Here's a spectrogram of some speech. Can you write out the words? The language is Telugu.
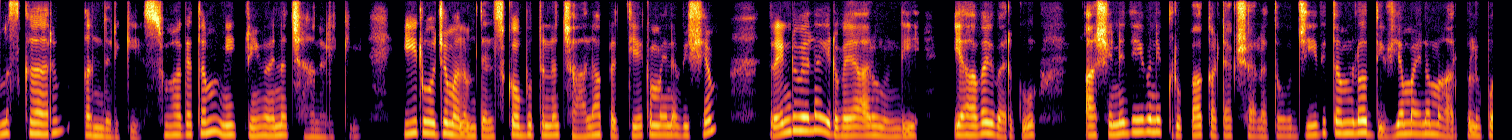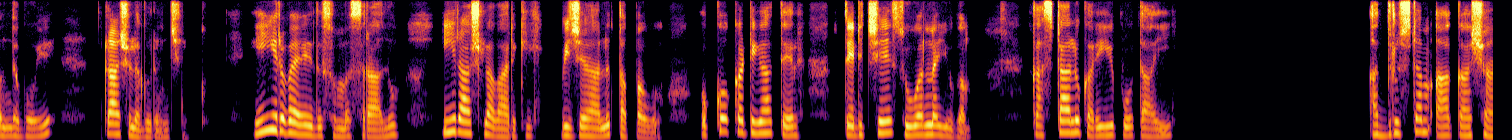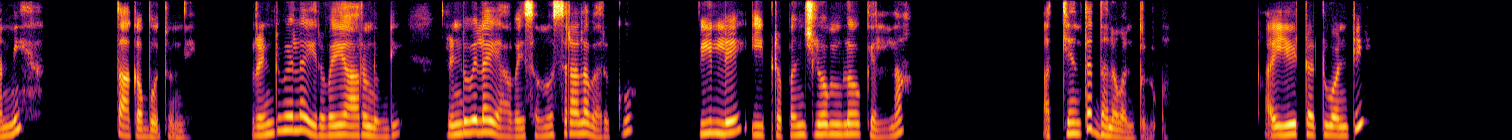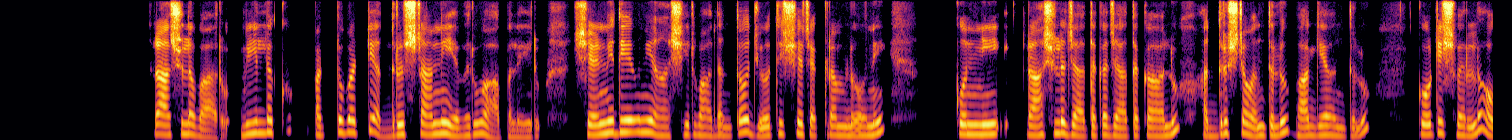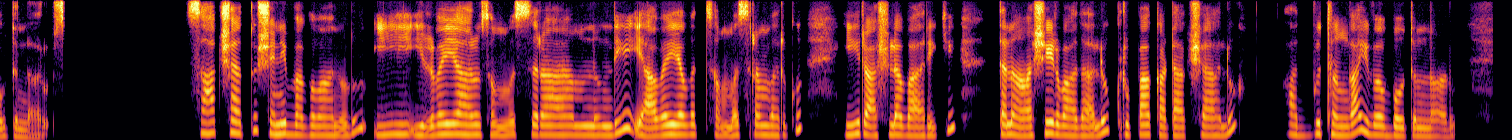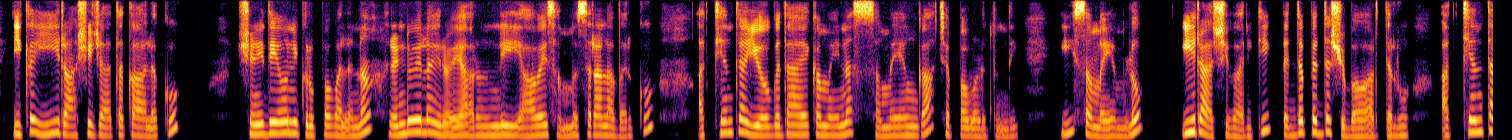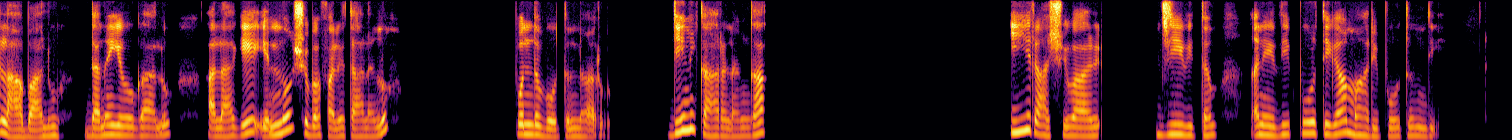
నమస్కారం అందరికీ. స్వాగతం మీ ప్రియమైన ఛానల్‌కి. ఈరోజు మనం తెలుసుకోబోతున్న చాలా ప్రత్యేకమైన విషయం 2026 నుండి 50 వరకు ఆ శనిదేవుని కృపా కటాక్షాలతో జీవితంలో దివ్యమైన మార్పులు పొందబోయే రాశుల గురించి. ఈ 25 సంవత్సరాలు ఈ రాశుల వారికి విజయాలు తప్పవు. ఒక్కొక్కటిగా తె తెరిచే సువర్ణ యుగం. కష్టాలు కరిగిపోతాయి. అదృష్టం ఆకాశాన్ని తాకబోతుంది. 2026 నుండి 2050 సంవత్సరాల వరకు వీళ్ళే ఈ ప్రపంచంలోకెల్లా అత్యంత ధనవంతులు అయ్యేటటువంటి రాశుల వారు. వీళ్ళకు పట్టుబట్టి అదృష్టాన్ని ఎవరూ ఆపలేరు. శనిదేవుని ఆశీర్వాదంతో జ్యోతిష్య చక్రంలోని కొన్ని రాశుల జాతక జాతకాలు అదృష్టవంతులు, భాగ్యవంతులు, కోటీశ్వరులు అవుతున్నారు. సాక్షాత్తు శని భగవానుడు ఈ 26 సంవత్సరం నుండి 50వ సంవత్సరం వరకు ఈ రాశుల వారికి తన ఆశీర్వాదాలు, కృపా కటాక్షాలు అద్భుతంగా ఇవ్వబోతున్నాడు. ఇక ఈ రాశి జాతకాలకు శనిదేవుని కృప వలన 2026 నుండి 50 సంవత్సరాల వరకు అత్యంత యోగదాయకమైన సమయంగా చెప్పబడుతుంది. ఈ సమయంలో ఈ రాశి వారికి పెద్ద పెద్ద శుభవార్తలు, అత్యంత లాభాలు, ధనయోగాలు, అలాగే ఎన్నో శుభ ఫలితాలను పొందబోతున్నారు. దీని కారణంగా ఈ రాశి వారి జీవితం అనేది పూర్తిగా మారిపోతుంది.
